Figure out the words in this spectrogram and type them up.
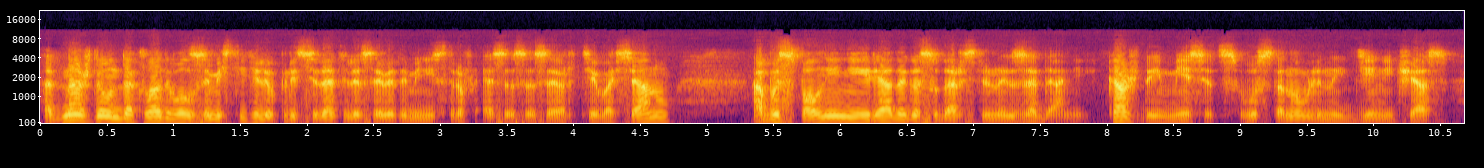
Однажды он докладывал заместителю председателя Совета министров СССР Тевасяну об исполнении ряда государственных заданий. Каждый месяц в установленный день и час –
